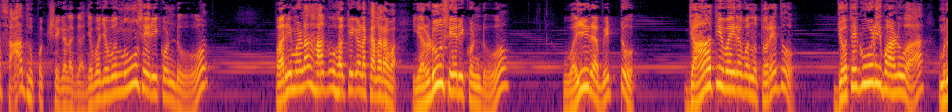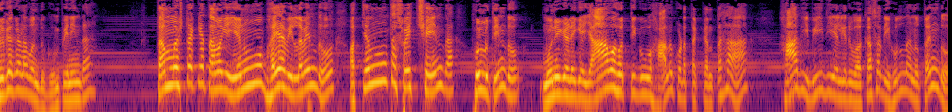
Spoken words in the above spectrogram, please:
ಸಾಧು ಪಕ್ಷಿಗಳ ಗಜಬಜವನ್ನೂ ಸೇರಿಕೊಂಡು ಪರಿಮಳ ಹಾಗೂ ಹಕ್ಕಿಗಳ ಕಲರವ ಎರಡೂ ಸೇರಿಕೊಂಡು ವೈರ ಬಿಟ್ಟು ಜಾತಿ ವೈರವನ್ನು ತೊರೆದು ಜೊತೆಗೂಡಿ ಬಾಳುವ ಮೃಗಗಳ ಒಂದು ಗುಂಪಿನಿಂದ ತಮ್ಮಷ್ಟಕ್ಕೆ ತಮಗೆ ಏನೂ ಭಯವಿಲ್ಲವೆಂದು ಅತ್ಯಂತ ಸ್ವೇಚ್ಛೆಯಿಂದ ಹುಲ್ಲು ತಿಂದು ಮುನಿಗಳಿಗೆ ಯಾವ ಹೊತ್ತಿಗೂ ಹಾಲು ಕೊಡತಕ್ಕಂತಹ ಹಾದಿ ಬೀದಿಯಲ್ಲಿರುವ ಕಸದಿ ಹುಲ್ಲನ್ನು ತಂದು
